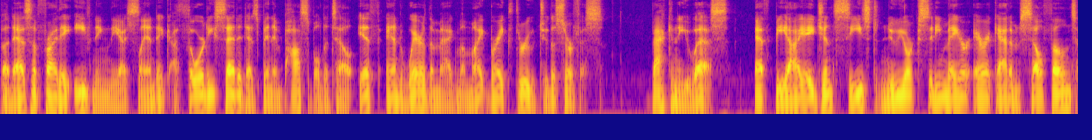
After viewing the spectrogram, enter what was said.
but as of Friday evening, the Icelandic authority said it has been impossible to tell if and where the magma might break through to the surface. Back in the U.S., FBI agents seized New York City Mayor Eric Adams' cell phones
